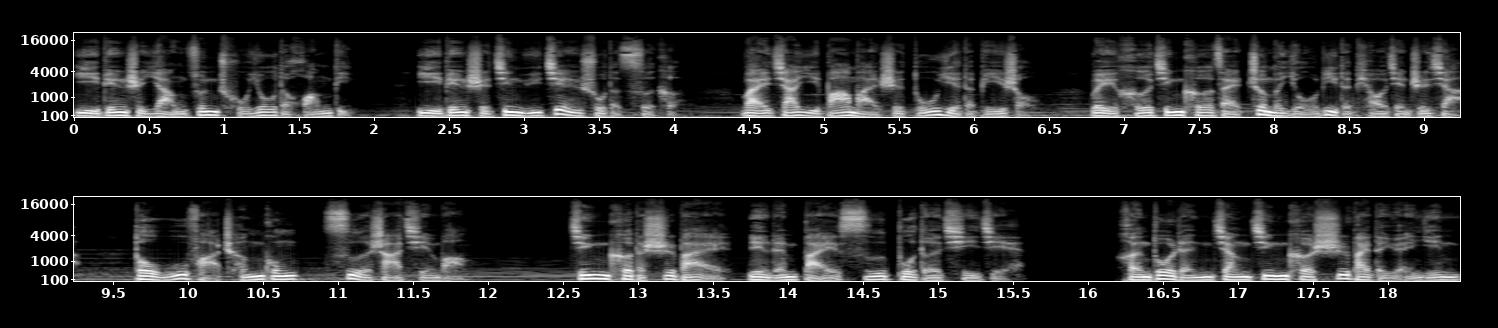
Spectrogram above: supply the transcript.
一边是养尊处优的皇帝，一边是精于剑术的刺客，外加一把满是毒液的匕首。为何荆轲在这么有利的条件之下都无法成功刺杀秦王？荆轲的失败令人百思不得其解。很多人将荆轲失败的原因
